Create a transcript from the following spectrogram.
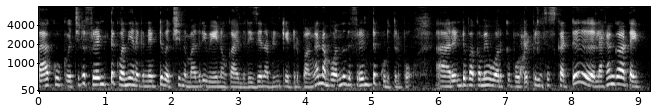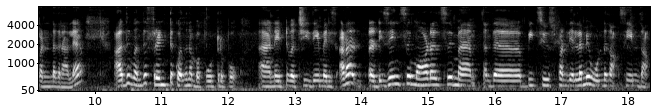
பேக் ஹூக் வச்சுட்டு ஃப்ரண்ட்டுக்கு வந்து எனக்கு நெட்டு வச்சு இந்த மாதிரி வேணும்க்கா இந்த டிசைன் அப்படின்னு கேட்டிருப்பாங்க. நம்ம வந்து அந்த ஃப்ரண்ட்டுக்கு கொடுத்துருப்போம். ரெண்டு பக்கமே ஒர்க்கு போட்டு பிரின்சஸ் கட்டு லெஹங்கா டைப் பண்ணதுனால அது வந்து ஃப்ரண்ட்டுக்கு வந்து நம்ம போட்டிருப்போம். நெட் வச்சு இதே மாதிரி. ஆனால் டிசைன்ஸு மாடல்ஸு அந்த பீட்ஸ் யூஸ் பண்ணது எல்லாமே ஒன்று தான் சேம் தான்.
